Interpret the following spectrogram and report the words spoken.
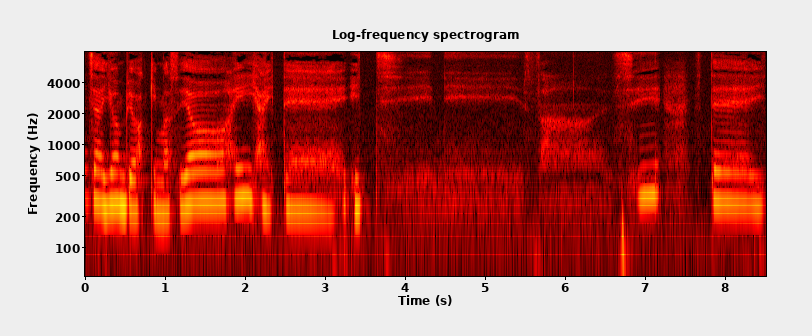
はいじゃあ4秒吐きますよ。はい吐いて1 2 3 4して1 2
